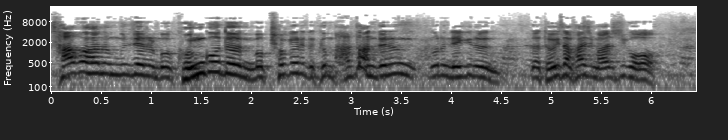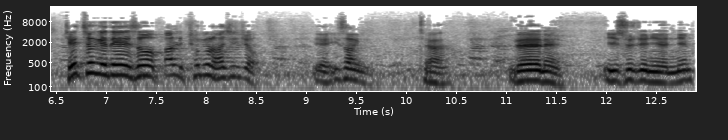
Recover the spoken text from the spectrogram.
사과하는 문제를 뭐 권고든 뭐 표결이든 그 말도 안 되는 그런 얘기는 더 이상 하지 마시고 제척에 대해서 빨리 표결을 하시죠. 예, 이상입니다. 자, 네네. 이수진 의원님.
